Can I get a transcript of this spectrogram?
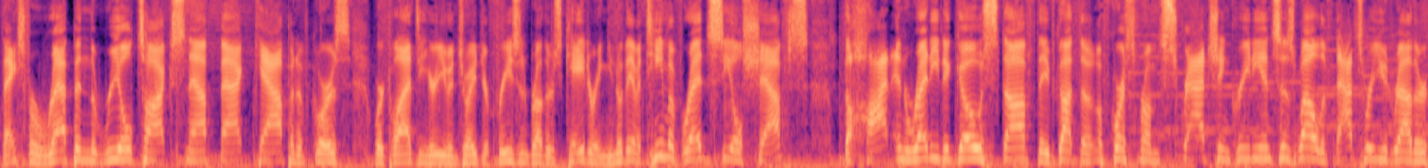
Thanks for repping the Real Talk snapback cap. And of course, we're glad to hear you enjoyed your Friesen Brothers catering. You know, they have a team of Red Seal chefs, the hot and ready to go stuff. They've got the, of course, from scratch ingredients as well. If that's where you'd rather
